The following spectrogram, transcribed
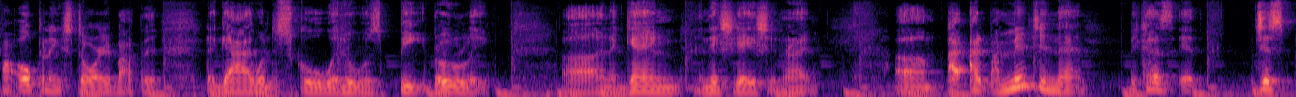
my, opening story about the, the guy I went to school with who was beat brutally uh, in a gang initiation, right? Um, I, I mentioned that because it just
